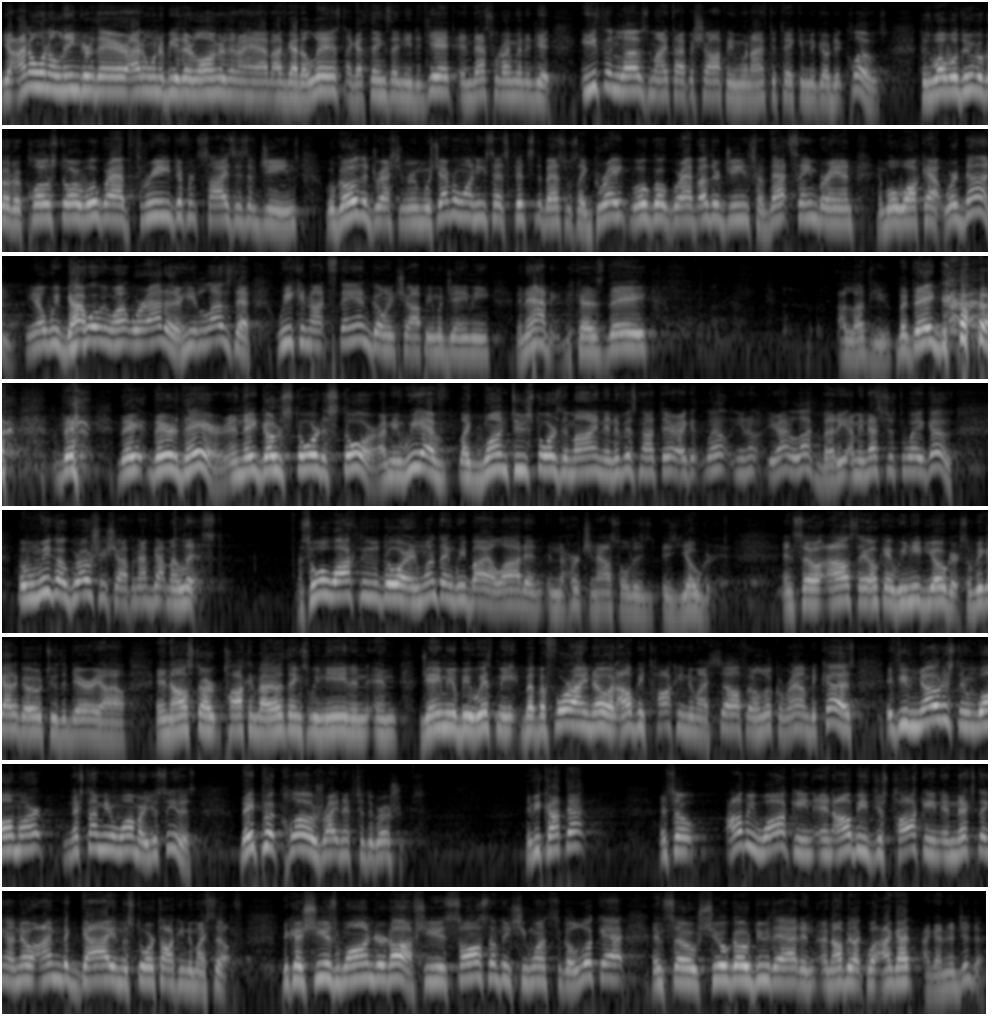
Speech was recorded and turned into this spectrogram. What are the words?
Yeah, I don't want to linger there. I don't want to be there longer than I have. I've got a list. I got things I need to get, and that's what I'm going to get. Ethan loves my type of shopping when I have to take him to go get clothes. Because what we'll do, we'll go to a clothes store. We'll grab three different sizes of jeans. We'll go to the dressing room. Whichever one he says fits the best, we'll say, great. We'll go grab other jeans from that same brand, and we'll walk out. We're done. You know, we've got what we want. We're out of there. He loves that. We cannot stand going shopping with Jamie and Abby because they I love you, but they, they, they, they're there and they go store to store. I mean, we have like one, two stores in mind, and if it's not there, I get, well, you know, you're out of luck, buddy. I mean, that's just the way it goes. But when we go grocery shopping, I've got my list. So we'll walk through the door, and one thing we buy a lot in, in the Hurchin household is, is yogurt. And so I'll say, okay, we need yogurt. So we got to go to the dairy aisle. And I'll start talking about other things we need. And, and Jamie will be with me. But before I know it, I'll be talking to myself and I'll look around because if you've noticed in Walmart, next time you're in Walmart, you'll see this. They put clothes right next to the groceries. Have you caught that? And so I'll be walking and I'll be just talking. And next thing I know, I'm the guy in the store talking to myself because she has wandered off. She saw something she wants to go look at, and so she'll go do that. And, and I'll be like, well, I got, I got an agenda.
